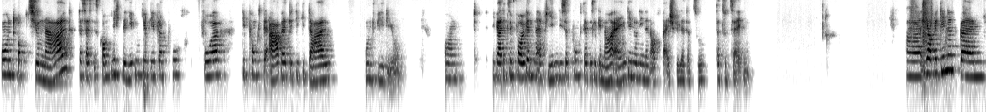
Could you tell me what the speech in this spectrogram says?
und optional, das heißt, es kommt nicht bei jedem GeoGebra-Buch vor, die Punkte Arbeite digital und Video. Und ich werde jetzt im Folgenden auf jeden dieser Punkte ein bisschen genauer eingehen und Ihnen auch Beispiele dazu, dazu zeigen. Äh, ja, beginnend beim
